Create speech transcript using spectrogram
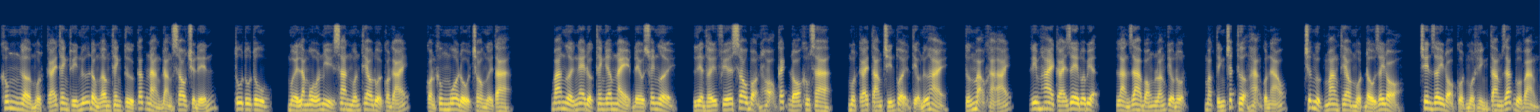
không ngờ một cái thanh thúy nữ đồng âm thanh từ các nàng đằng sau chuyển đến, tu tu tu, mười lăm ô nỉ san muốn theo đuổi con gái, còn không mua đồ cho người ta. Ba người nghe được thanh âm này đều xoay người, liền thấy phía sau bọn họ cách đó không xa, một cái tám chín tuổi tiểu nữ hải tướng mạo khả ái, ghim hai cái dê đôi biện, làn da bóng loáng tiểu nộn, mặc tính chất thượng hạng quần áo, trước ngực mang theo một đầu dây đỏ, trên dây đỏ cột một hình tam giác đùa vàng.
